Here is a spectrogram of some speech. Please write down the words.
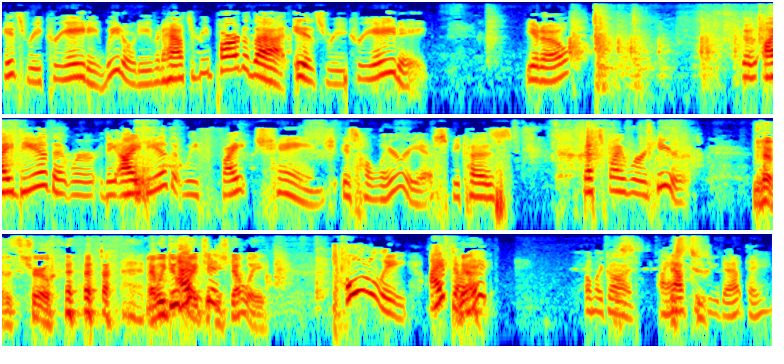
It's recreating. We don't even have to be part of that. It's recreating. You know? The idea that we're, the idea that we fight change is hilarious because that's why we're here. Yeah, that's true. and we do fight change, don't we? Totally. I've done yeah. it. Oh my God. It's, I have to do that thing.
